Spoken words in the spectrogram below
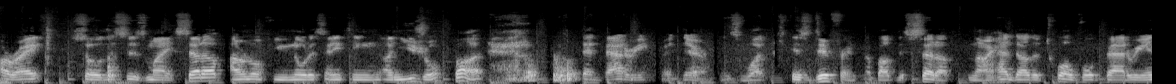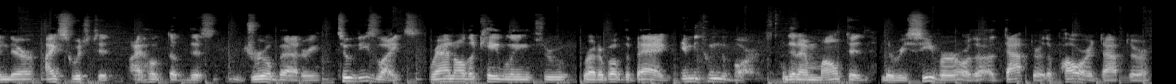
All right, so this is my setup. I don't know if you notice anything unusual, but that battery right there is what is different about this setup. Now I had the other 12 volt battery in there. I switched it. I hooked up this drill battery to these lights, ran all the cabling through right above the bag in between the bars. And then I mounted the receiver or the adapter, the power adapter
